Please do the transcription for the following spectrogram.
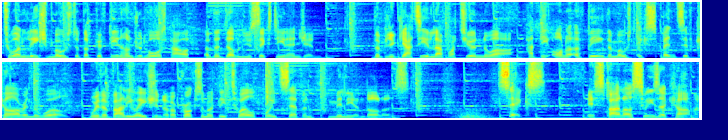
to unleash most of the 1500 horsepower of the W16 engine. The Bugatti La Voiture Noire had the honour of being the most expensive car in the world, with a valuation of approximately $12.7 million. 6. Hispano Suiza Carmen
